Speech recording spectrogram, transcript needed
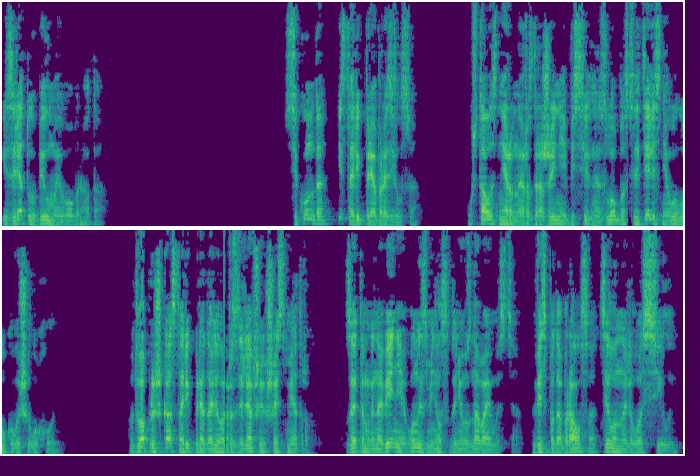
И зря ты убил моего брата. Секунда, и старик преобразился. Усталость, нервное раздражение и бессильная злоба слетели с него луковой шелухой. В два прыжка старик преодолел разделявшие их шесть метров. За это мгновение он изменился до неузнаваемости. Весь подобрался, тело налилось силой.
